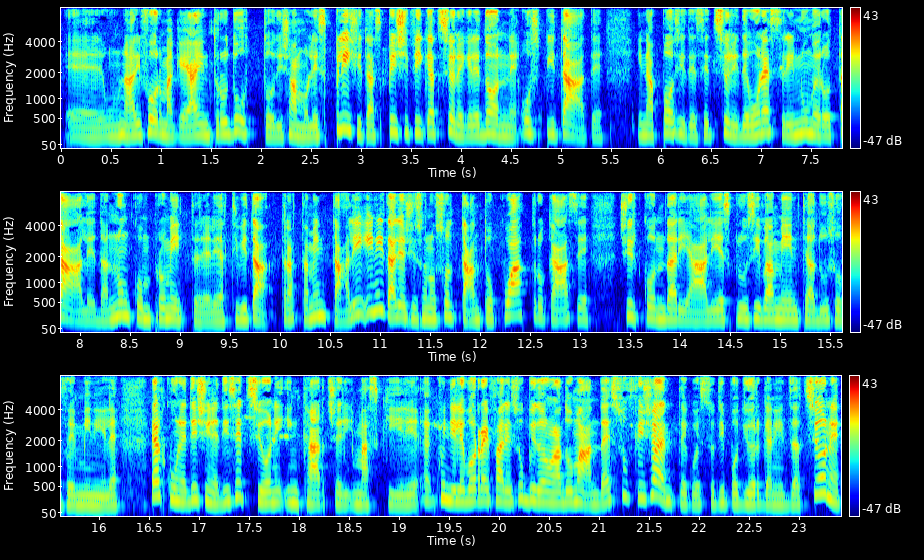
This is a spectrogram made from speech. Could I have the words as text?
eh, una riforma che ha introdotto diciamo, l'esplicita specificazione che le donne ospitate in apposite sezioni devono essere in numero tale da non compromettere le attività trattamentali, in Italia ci sono soltanto quattro case circondariali esclusivamente ad uso femminile e alcune decine di sezioni in carceri maschili. Eh, quindi le vorrei fare subito una domanda, è sufficiente questo tipo di organizzazione? Detenzione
